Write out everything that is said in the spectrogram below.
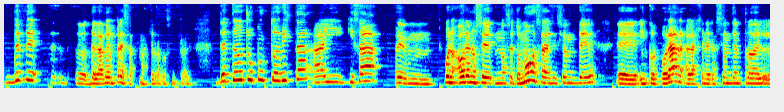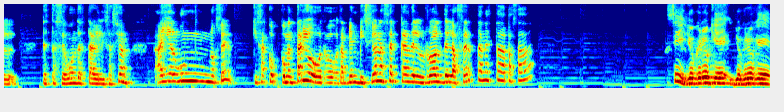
desde eh, de las dos empresas, más que las dos centrales. Desde otro punto de vista, hay quizá, em, bueno, ahora no se, no se tomó esa decisión de eh, incorporar a la generación dentro del, de esta segunda estabilización. ¿Hay algún, no sé, quizás comentario o, también visión acerca del rol de la oferta en esta pasada? Sí, yo creo que, yo creo que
